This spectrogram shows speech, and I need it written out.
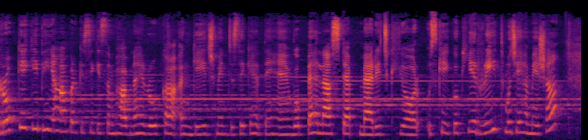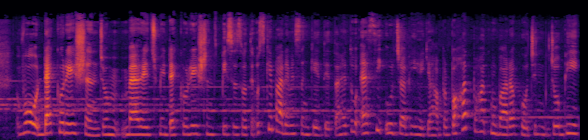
रोके की भी यहाँ पर किसी की संभावना है, रोका एंगेजमेंट जिसे कहते हैं, वो पहला स्टेप मैरिज की और उसकी, क्योंकि ये रीत मुझे हमेशा वो डेकोरेशन जो मैरिज में डेकोरेशन पीसेस होते हैं उसके बारे में संकेत देता है। तो ऐसी ऊर्जा भी है यहाँ पर। बहुत बहुत मुबारक हो जिन जो भी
